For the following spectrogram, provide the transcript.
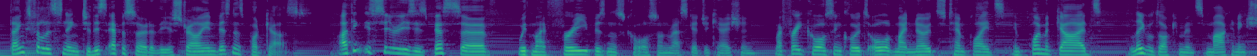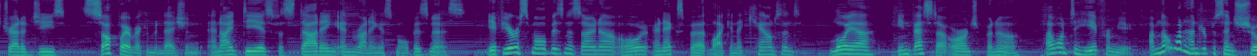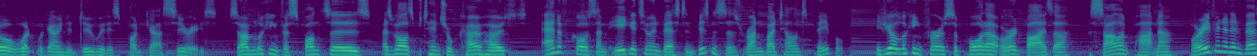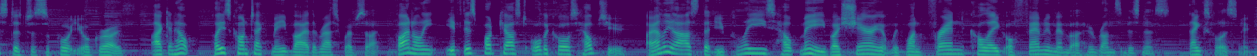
Thanks for listening to this episode of the Australian Business Podcast. I think this series is best served with my free business course on Rask Education. My free course includes all of my notes, templates, employment guides, legal documents, marketing strategies, software recommendation, and ideas for starting and running a small business. If you're a small business owner or an expert like an accountant, lawyer, investor, or entrepreneur, I want to hear from you. I'm not 100% sure what we're going to do with this podcast series, so I'm looking for sponsors, as well as potential co hosts, and of course, I'm eager to invest in businesses run by talented people. If you're looking for a supporter or advisor, a silent partner, or even an investor to support your growth, I can help. Please contact me via the Rask website. Finally, if this podcast or the course helps you, I only ask that you please help me by sharing it with one friend, colleague, or family member who runs a business. Thanks for listening.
